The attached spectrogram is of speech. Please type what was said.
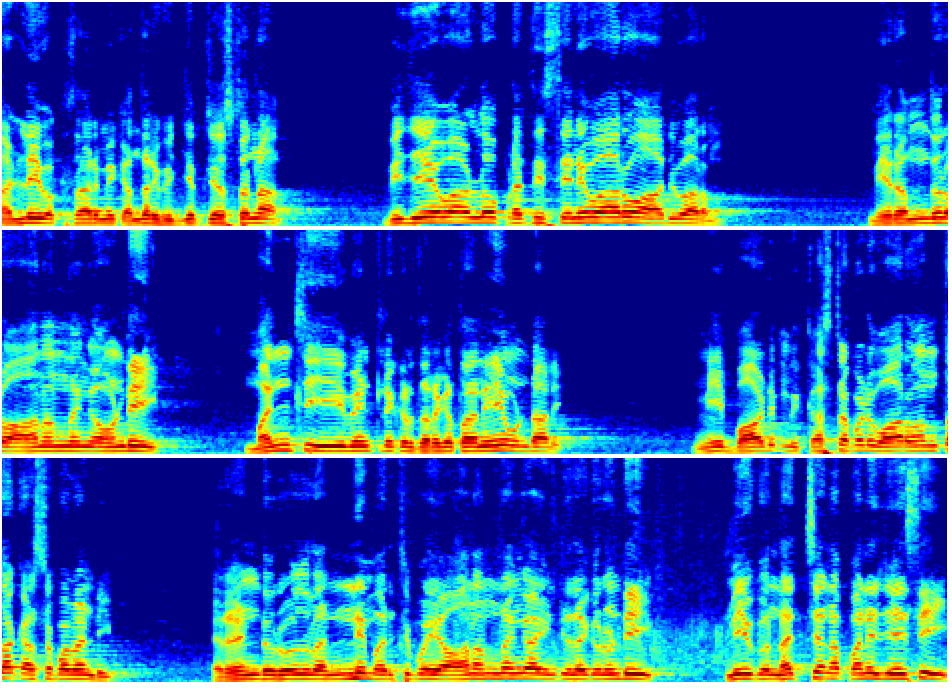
మళ్ళీ ఒకసారి మీకు అందరికి విజ్ఞప్తి చేస్తున్నా. విజయవాడలో ప్రతి శనివారం ఆదివారం మీరందరూ ఆనందంగా ఉండి మంచి ఈవెంట్లు ఇక్కడ జరుగుతూనే ఉండాలి. మీ బాడీ మీ కష్టపడి వారం అంతా కష్టపడండి. రెండు రోజులు అన్నీ మర్చిపోయి ఆనందంగా ఇంటి దగ్గరుండి మీకు నచ్చిన పని చేసి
